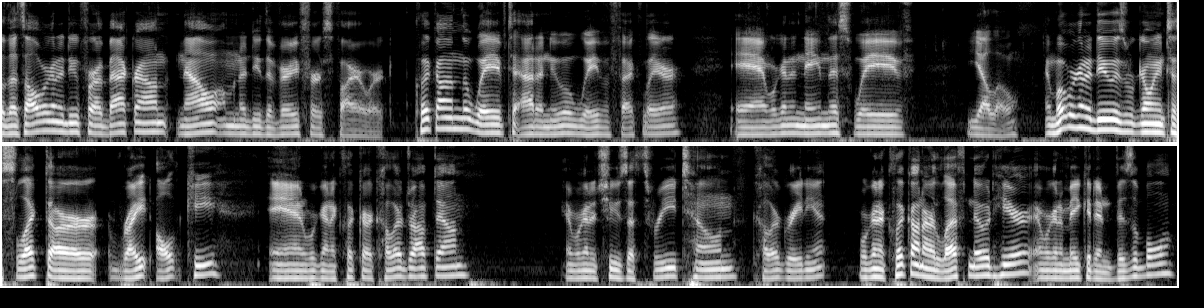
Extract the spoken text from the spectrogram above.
So that's all we're gonna do for our background. Now I'm gonna do the very first firework. Click on the wave to add a new wave effect layer, and we're gonna name this wave yellow. And what we're gonna do is we're going to select our right alt key and we're going to click our color drop down and we're going to choose a three tone color gradient. We're going to click on our left node here and we're going to make it invisible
